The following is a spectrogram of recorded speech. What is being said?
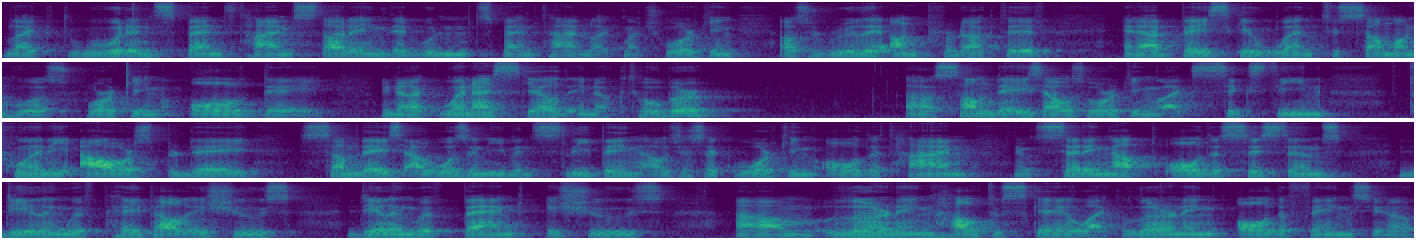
like wouldn't spend time studying that wouldn't spend time like much working. I was really unproductive and i basically went to someone who was working all day. You know like when i scaled in october uh, some days i was working like 16 20 hours per day. Some days i wasn't even sleeping. I was just like working all the time you know setting up all the systems dealing with paypal issues dealing with bank issues um, learning how to scale, like learning all the things, you know.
